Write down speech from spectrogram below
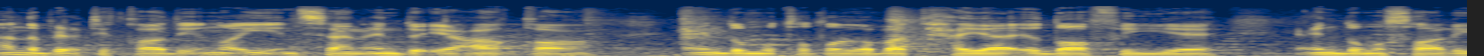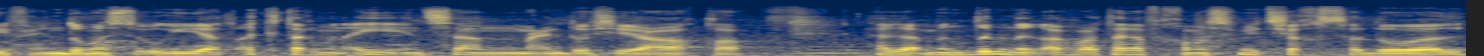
أنا باعتقادي أنه أي إنسان عنده إعاقة عنده متطلبات حياة إضافية عنده مصاريف عنده مسؤوليات أكثر من أي إنسان ما عندوش إعاقة. هلأ من ضمن ال 4500 شخص هدول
